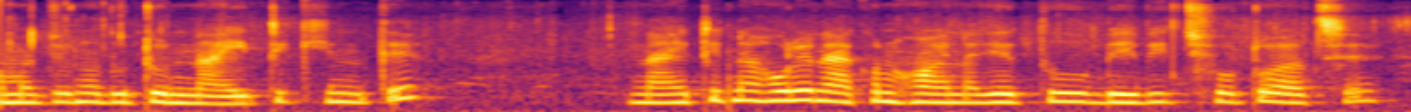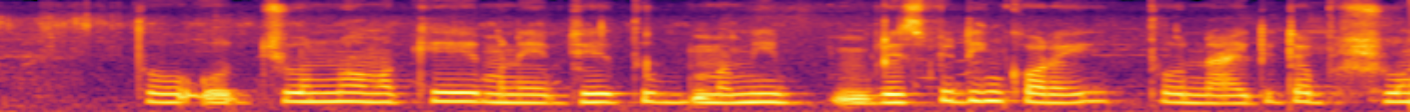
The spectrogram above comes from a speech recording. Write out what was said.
আমার জন্য দুটো নাইটি কিনতে। নাইটি না হলে না এখন হয় না যেহেতু বেবি ছোট আছে তো ওর জন্য আমাকে মানে যেহেতু আমি ব্রেস্ট ফিডিং করাই, তো নাইটিটা ভীষণ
